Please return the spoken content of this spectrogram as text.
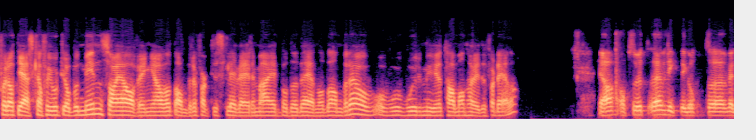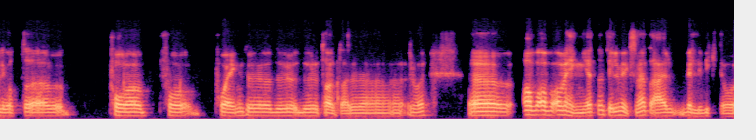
for at jeg skal få gjort jobben min, så er jeg avhengig av at andre faktisk leverer meg både det ene og det andre. Og, og hvor, hvor, mye tar man høyde for det, da? Ja, absolutt. Det er et riktig godt, uh, veldig godt uh, på, på, poeng du, du, du, tar ut der, uh, Roar. Uh, av, av, avhengighetene til virksomhet er veldig viktig å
